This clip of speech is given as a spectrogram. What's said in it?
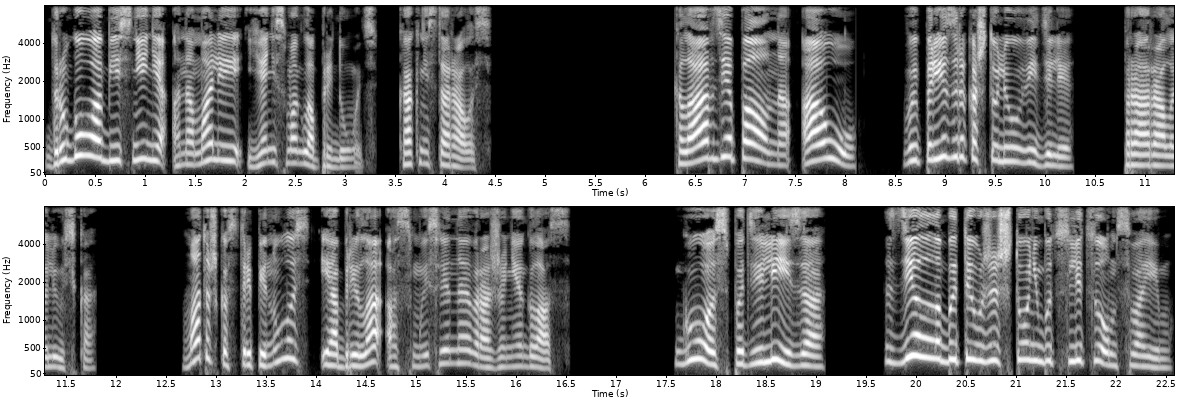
Другого объяснения аномалии я не смогла придумать, как ни старалась. «Клавдия Павловна, ау! Вы призрака, что ли, увидели?» — проорала Люська. Матушка встрепенулась и обрела осмысленное выражение глаз. «Господи, Лиза! Сделала бы ты уже что-нибудь с лицом своим!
